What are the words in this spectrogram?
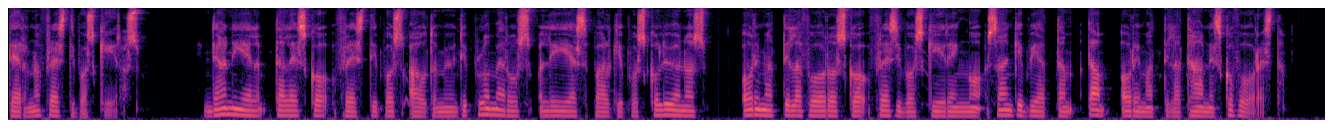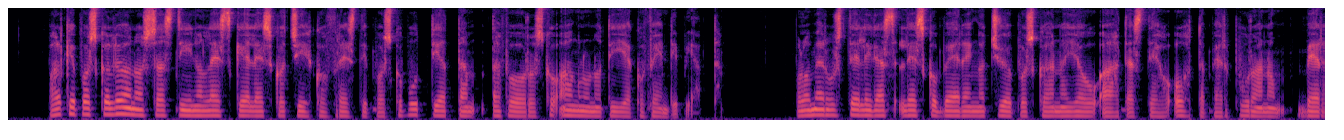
terno frestibos kiiros. Daniel talesko frestibos automyynti plomerus liias palkiposko lyönos, orimattila forosko fresibos kiirengo sankibiatta ta orimattila tannesko foresta. Palkiposko lyönossa stino leske lesko tsihko frestiposko puttiatta ta forosko angluno tiiako fendipiatta. Polomerustelidas lesko berengo työposkaana jou ahtas teho ohta per purano ber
